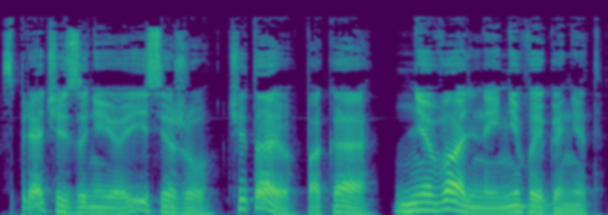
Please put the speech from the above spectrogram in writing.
Спрячусь за нее и сижу, читаю, пока Невальный не выгонит.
